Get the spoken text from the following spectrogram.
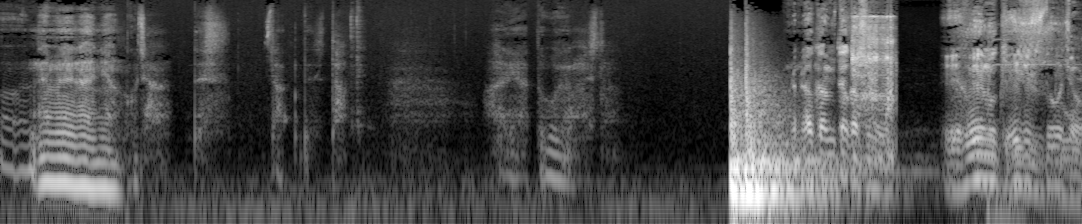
と、眠れないにゃんこちゃんです。さ、でした。ありがとうございました。中見隆の FM 芸術道場。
